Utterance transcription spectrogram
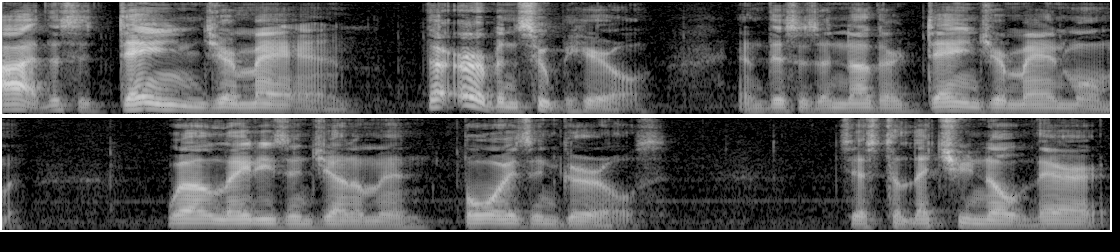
Hi, this is Danger Man, the urban superhero, and this is another Danger Man moment. Well, ladies and gentlemen, boys and girls, just to let you know there,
